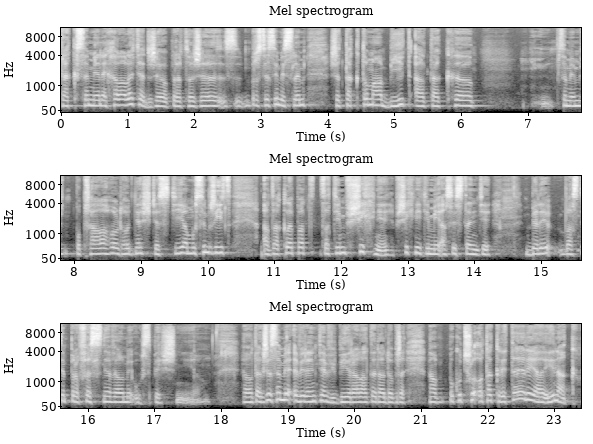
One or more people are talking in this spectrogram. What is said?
tak jsem je nechala letět, že jo, protože prostě si myslím, že tak to má být a tak uh, jsem jim popřála hold hodně štěstí a musím říct a zaklepat zatím všichni, všichni ti mý asistenti byli vlastně profesně velmi úspěšní. Jo. Jo, takže jsem je evidentně vybírala teda dobře. No a pokud šlo o ta kritéria jinak,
